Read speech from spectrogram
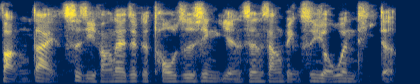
房贷、刺激房贷这个投资性衍生商品是有问题的，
